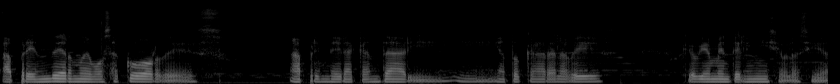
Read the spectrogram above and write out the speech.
aprender nuevos acordes, aprender a cantar y, a tocar a la vez, que obviamente al inicio lo hacía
